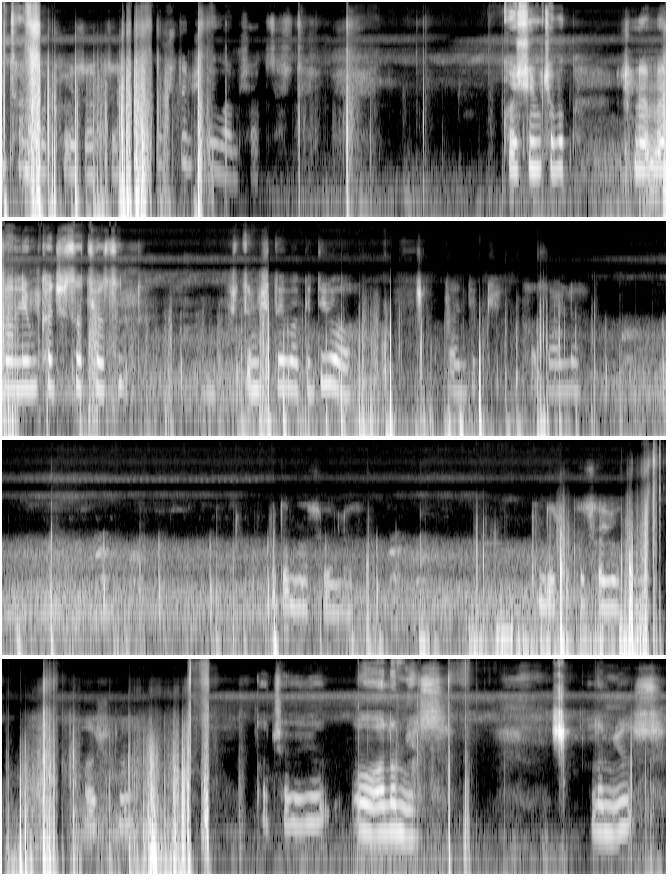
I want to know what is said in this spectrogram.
Bir tane bakıyoruz arkadaşlar. İşte bir şey varmış arkadaşlar. Koşayım çabuk. Şunu hemen alayım. Kaçı satıyorsun? İşte işte bak gidiyor. Bence hasarlı. Bu da mı hasarlı? Bunda çok hasar yok mu? Al şunu. Kaça veriyor? O alamıyoruz. Alamıyoruz.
